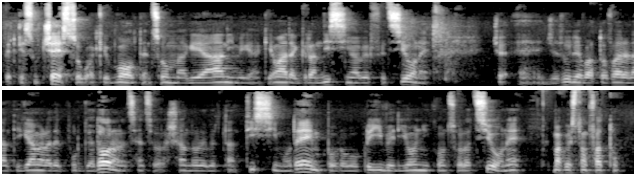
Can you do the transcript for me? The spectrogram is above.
perché è successo qualche volta, insomma, che anime che hanno chiamato a grandissima perfezione, cioè eh, Gesù gli ha fatto fare l'anticamera del purgatorio, nel senso lasciandole per tantissimo tempo, proprio prive di ogni consolazione, ma questo è un fatto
